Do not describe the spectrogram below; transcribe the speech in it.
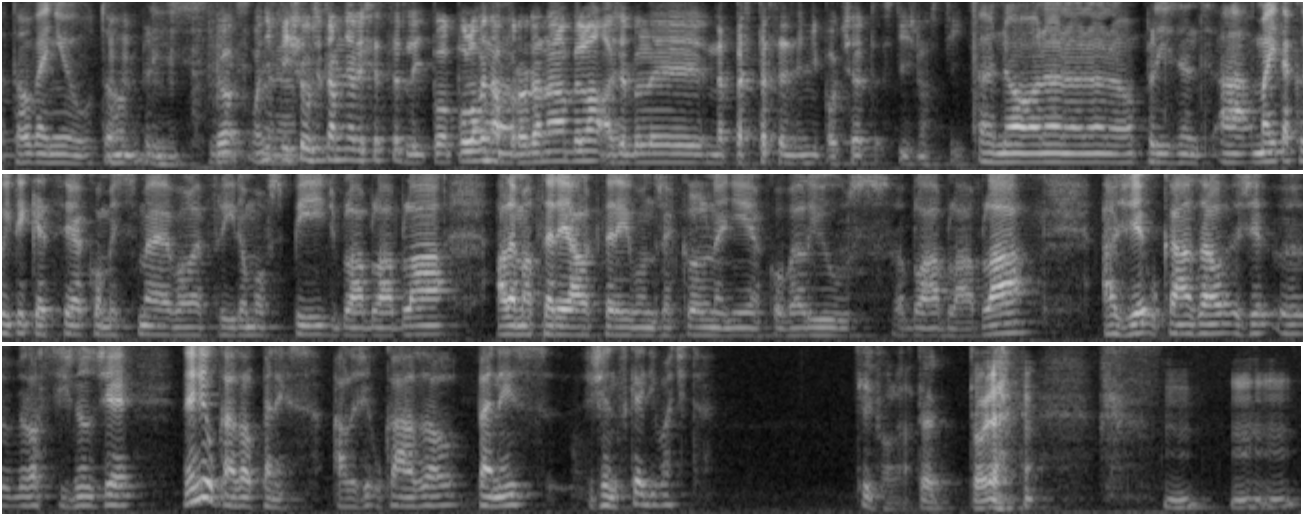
eh, toho venue, toho mm-hmm. please. Jo, se to oni jmenuje. píšou, že tam měli 600 lidí, pol, polovina No. prodaná byla a že byly bezprecedentní počet stížností. No, no, no, no, no, pleasance. A mají takový ty keci, jako my jsme, vole, freedom of speech, bla, bla, bla, ale materiál, který on řekl, není jako values, bla, bla, bla. a že ukázal, že byla stížnost, že ne, že ukázal penis, ale že ukázal penis ženské divačce. Ty vole, to, to je... Hmm, hmm, hmm.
